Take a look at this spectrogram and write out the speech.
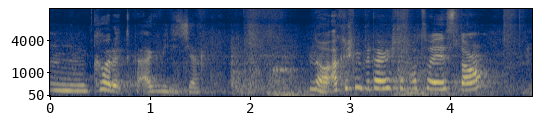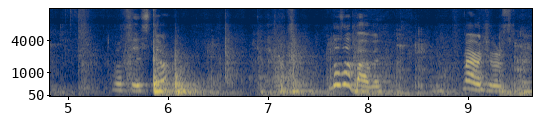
mm, korytka, jak widzicie. No, a ktoś mi pytał jeszcze po co jest to? Po co jest to? Do zabawy. Mają się po prostu tym.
